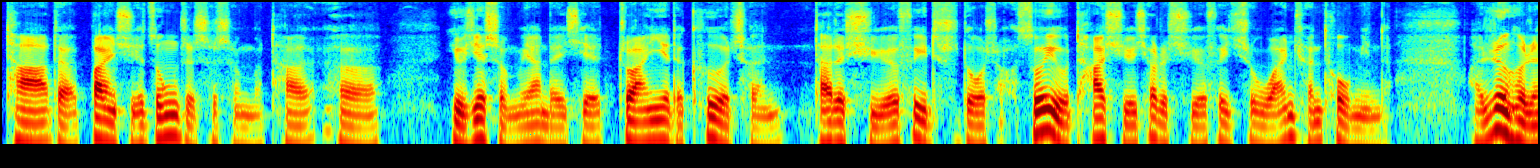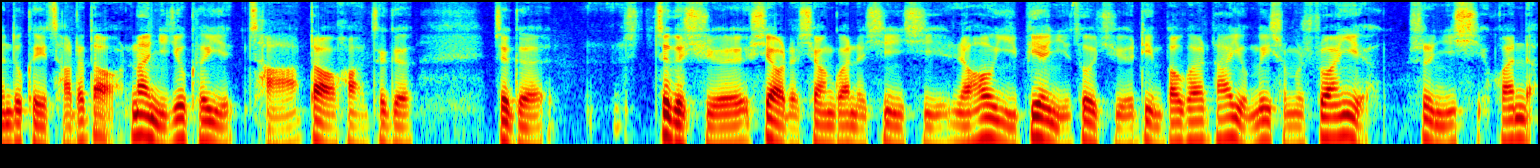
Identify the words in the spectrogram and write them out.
它的办学宗旨是什么，它呃有些什么样的一些专业的课程，它的学费是多少，所有他学校的学费是完全透明的啊，任何人都可以查得到。那你就可以查到哈这个这个。这个学校的相关的信息，然后以便你做决定，包括他有没有什么专业是你喜欢的，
